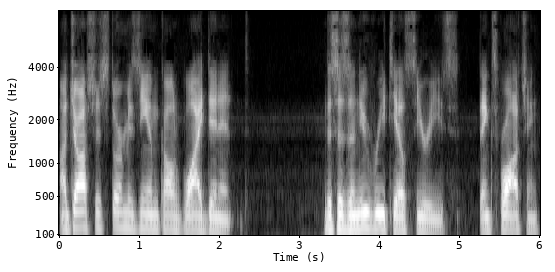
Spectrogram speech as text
on Josh's Store Museum called Why Didn't. This is a new retail series. Thanks for watching.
